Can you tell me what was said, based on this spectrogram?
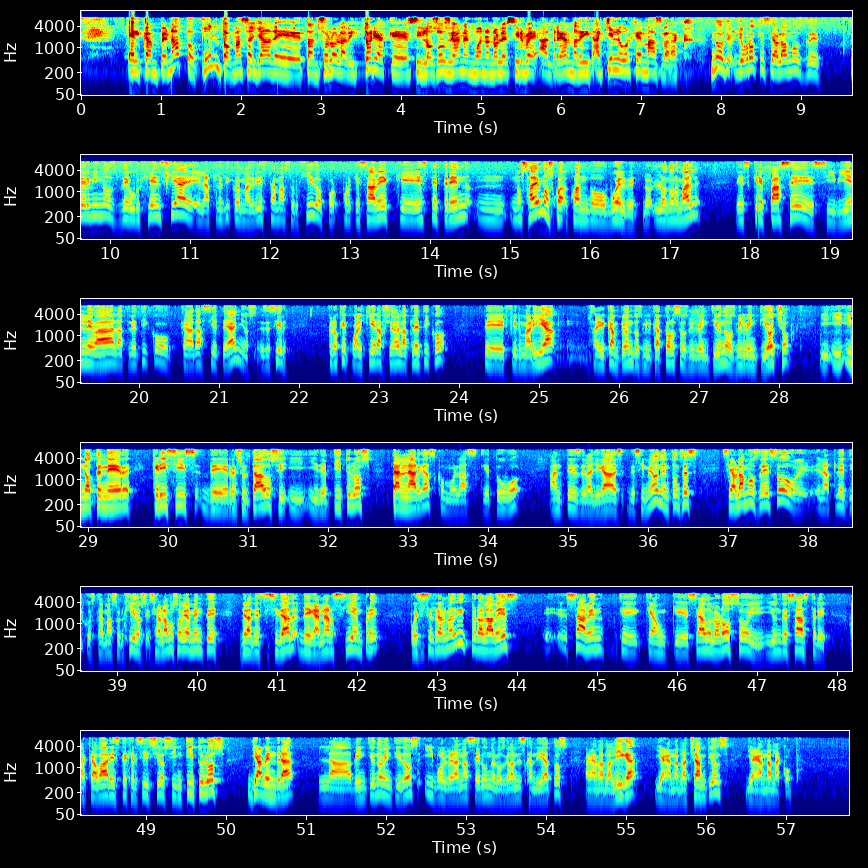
el campeonato, punto, más allá de tan solo la victoria, que si los dos ganan, bueno, no le sirve al Real Madrid. ¿A quién le urge más, Barak? No, yo, yo creo que si hablamos de términos de urgencia, el Atlético de Madrid está más urgido porque sabe que este tren mm, no sabemos cuándo vuelve. Lo, normal es que pase, si bien le va al Atlético, cada siete años. Es decir, creo que cualquier aficionado del Atlético te firmaría salir campeón 2014, 2021, 2028 y, no tener crisis de resultados y, de títulos tan largas como las que tuvo antes de la llegada de, Simeone. Entonces, si hablamos de eso, el Atlético está más surgido. Si, hablamos obviamente de la necesidad de ganar siempre, pues es el Real Madrid, pero a la vez eh, saben que, aunque sea doloroso y, un desastre acabar este ejercicio sin títulos, ya vendrá la 21-22 y volverán a ser uno de los grandes candidatos a ganar la Liga y a ganar la Champions y a ganar la Copa.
